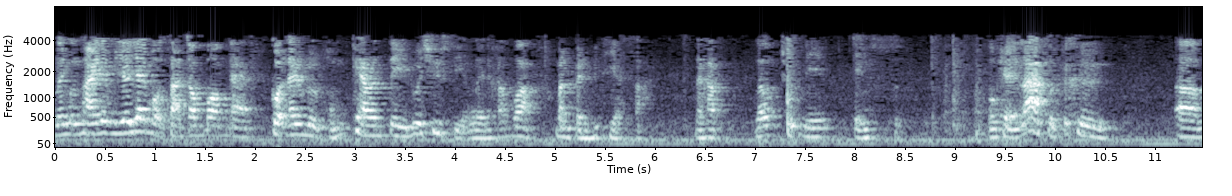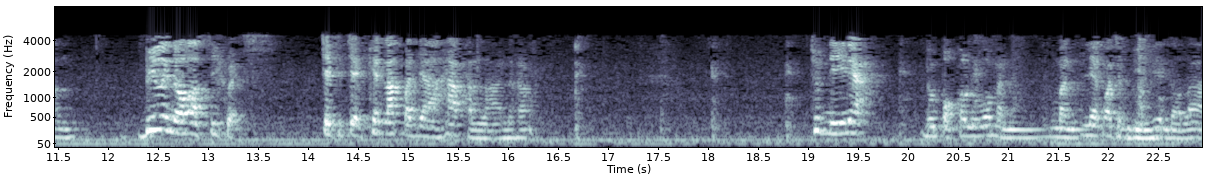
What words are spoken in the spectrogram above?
ในเมืองไทยเนี่ยมีเยอะแยะหมดศาสตร์จอมปลอมแต่กฎแรงดูดผมการันตีด้วยชื่อเสียงเลยนะครับ ว่ามันเป็นวิทยาศาสตร์นะครับ แล้วชุดนี้เจ๋งสุดโอเค ล่าสุดก็คือเอิ่ม billion dollar secrets 77 เคล็ดลับปัญญา 5,000 ล้านนะครับ ชุดนี้เนี่ย ดูปกก็รู้ว่ามันมันเรียกว่าจะ billion dollar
